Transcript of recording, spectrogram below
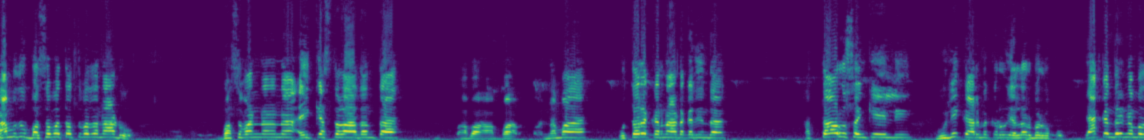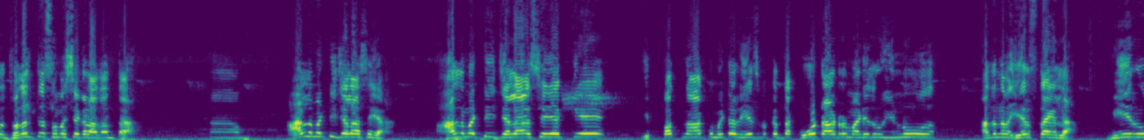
ನಮ್ಮದು ಬಸವ ತತ್ವದ ನಾಡು. ಬಸವಣ್ಣನ ಐಕ್ಯ ಸ್ಥಳ ಆದಂತ ನಮ್ಮ ಉತ್ತರ ಕರ್ನಾಟಕದಿಂದ ಹತ್ತಾರು ಸಂಖ್ಯೆಯಲ್ಲಿ ಕೂಲಿ ಕಾರ್ಮಿಕರು ಎಲ್ಲರೂ ಬರಬೇಕು. ಯಾಕಂದ್ರೆ ನಮ್ಮದು ಜ್ವಲಂತ ಸಮಸ್ಯೆಗಳಾದಂತ ಆಲಮಟ್ಟಿ ಜಲಾಶಯ. ಆಲಮಟ್ಟಿ ಜಲಾಶಯಕ್ಕೆ ಇಪ್ಪತ್ನಾಲ್ಕು ಮೀಟರ್ ಏರ್ಸ್ಬೇಕಂತ ಕೋರ್ಟ್ ಆರ್ಡರ್ ಮಾಡಿದ್ರು, ಇನ್ನೂ ಅದನ್ನ ಏರಿಸ್ತಾ ಇಲ್ಲ. ನೀರು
